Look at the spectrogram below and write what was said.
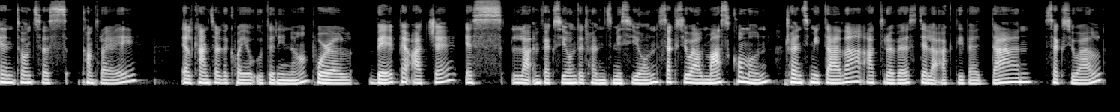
Entonces, contrae el cáncer de cuello uterino por el BPH es la infección de transmisión sexual más común transmitida a través de la actividad sexual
